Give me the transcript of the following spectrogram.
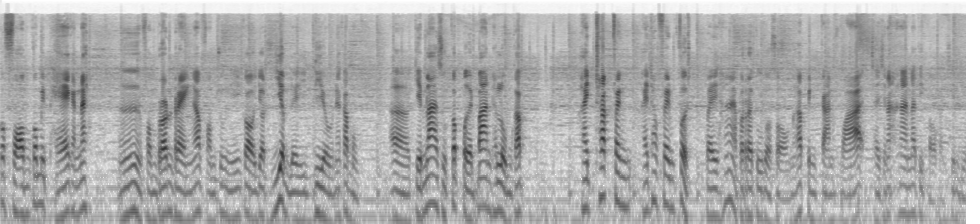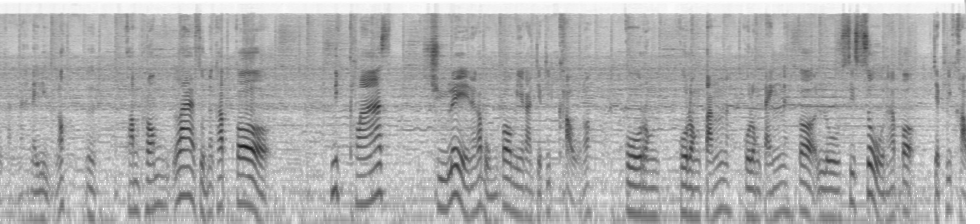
ก็ฟอร์มก็ไม่แพ้กันนะเออฟอร์มร้อนแรงนะครับฟอร์มช่วงนี้ก็ยอดเยี่ยมเลยเดียวนะครับผมเเกมล่าสุดก็เปิดบ้านถล่มครับ ไฮทรัคแฟงไฮทรัคแฟงเฟิร์สไป 5 ประตูต่อ 2 นะครับ เป็นการคว้าชัยชนะ 5 นัดติดต่อกันเช่นเดียวกันนะ ในลีกเนาะออความพร้อมล่าสุดนะครับก็นิคลาสชูเล่นะครับผมก็มีอาการเจ็บที่เข่าเนาะโกรองโกรองตังนะโกรองแตงนะก็โลซิโซนะครับก็เจ็บที่เข่า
